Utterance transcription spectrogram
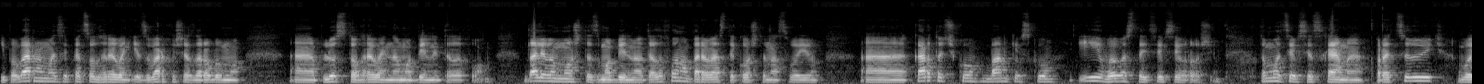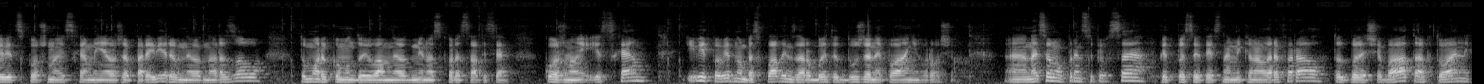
і повернемо ці 500 гривень, і зверху ще заробимо е, плюс 100 гривень на мобільний телефон. Далі ви можете з мобільного телефону перевести кошти на свою е, карточку банківську і вивести ці всі гроші. Тому ці всі схеми працюють. Вивід з кожної схеми я вже перевірив неодноразово, тому рекомендую вам неодмінно скористатися кожною із схем і відповідно без вкладень заробити дуже непогані гроші. Е, На цьому, в принципі, все. Підписуйтесь на мій канал Реферал. Тут буде ще багато актуальних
